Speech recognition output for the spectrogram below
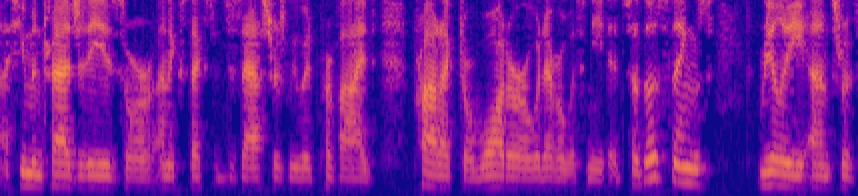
uh, human tragedies or unexpected disasters, we would provide product or water or whatever was needed. So those things really um, sort of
